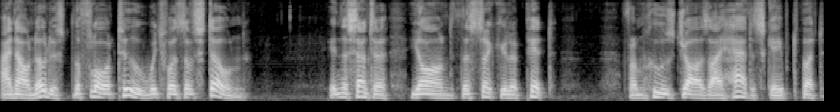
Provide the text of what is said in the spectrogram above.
I now noticed the floor, too, which was of stone. In the centre yawned the circular pit, from whose jaws I had escaped, but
